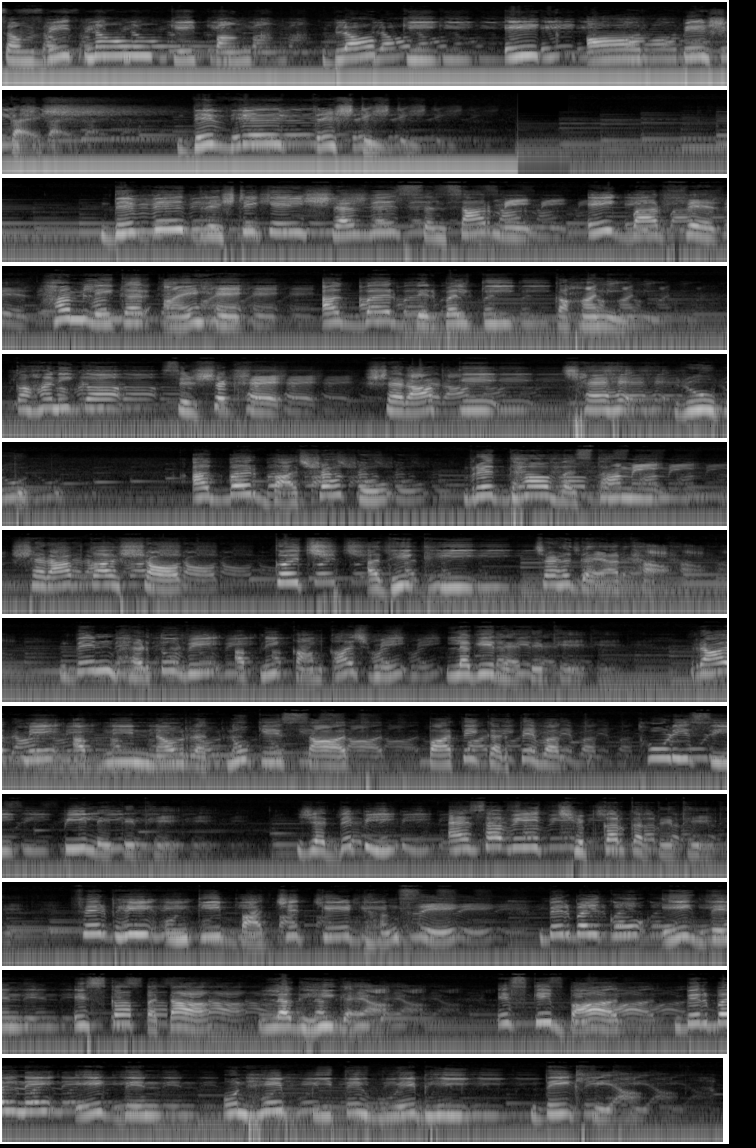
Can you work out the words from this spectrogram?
संवेदनाओं के पंख ब्लॉग की एक और पेशकश। दिव्य दृष्टि। दिव्य दृष्टि के श्रव्य संसार में एक बार फिर हम लेकर आए हैं अकबर बिरबल की कहानी। कहानी का शीर्षक है, शराब के छह रूप। अकबर बादशाह को वृद्धावस्था में शराब का शौक कुछ अधिक ही चढ़ गया था। दिन भर तो वे अपने कामकाज में लगे रहते थे। रात में अपने नवरत्नों के साथ बातें करते वक्त थोड़ी सी पी लेते थे। यद्यपि ऐसा वे छिपकर करते थे, फिर भी उनकी बातचीत के ढंग से बिरबल को एक दिन इसका पता लग ही गया। इसके बाद बिरबल ने एक दिन उन्हें पीते हुए भी देख लिया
